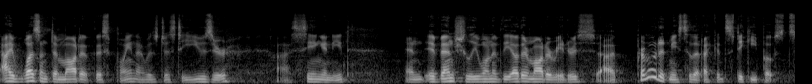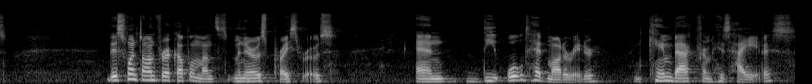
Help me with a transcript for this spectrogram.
I wasn't a mod at this point, I was just a user uh, seeing a need. And eventually one of the other moderators uh, promoted me so that I could sticky posts. This went on for a couple months, Monero's price rose, and the old head moderator came back from his hiatus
